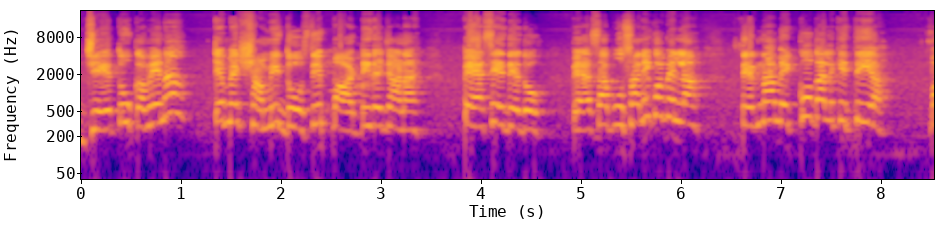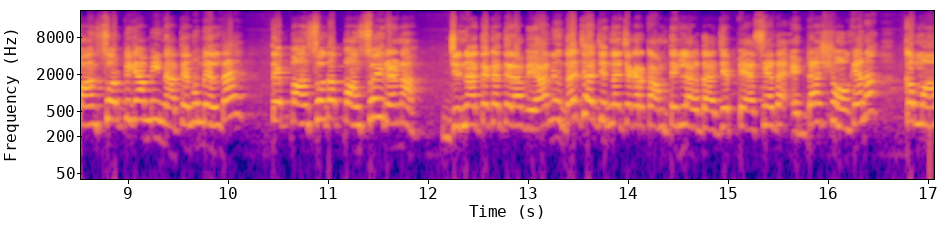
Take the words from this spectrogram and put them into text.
ਜੇ ਤੂੰ ਕਵੇਂ ਨਾ ਕਿ ਮੈਂ ਸ਼ਾਮੀ ਦੋਸਤ ਦੀ ਪਾਰਟੀ ਤੇ ਜਾਣਾ ਹੈ, ਪੈਸੇ ਦੇ ਦੋ। ਪੈਸਾ ਪੂਸਾ ਨਹੀਂ ਕੋਈ ਮਿਲਣਾ। ਤੇਰੇ ਨਾਲ ਮੈਂ ਇੱਕੋ ਗੱਲ ਕੀਤੀ ਆ। 500 ਰੁਪਇਆ ਮਹੀਨਾ ਤੈਨੂੰ ਮਿਲਦਾ ਹੈ ਤੇ 500 ਦਾ 500 ਹੀ ਰਹਿਣਾ। ਜਿੰਨਾ ਤੱਕ ਤੇਰਾ ਵਿਆਹ ਨਹੀਂ ਹੁੰਦਾ ਜਾਂ ਜਿੰਨਾ ਚੱਕਰ ਕੰਮ ਤੇ ਨਹੀਂ ਲੱਗਦਾ ਜੇ ਪੈਸਿਆਂ ਦਾ ਐਡਾ ਸ਼ੌਂਕ ਹੈ ਨਾ ਕਮਾ।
